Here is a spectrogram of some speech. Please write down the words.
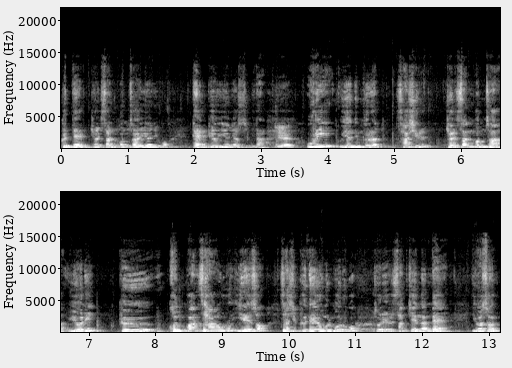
그때 결산검사위원이고 대표위원이었습니다. 예, 우리 의원님들은 사실 결산검사위원이 그 권고한 사항으로 인해서 사실 그 내용을 모르고 조례를 삭제했는데 이것은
